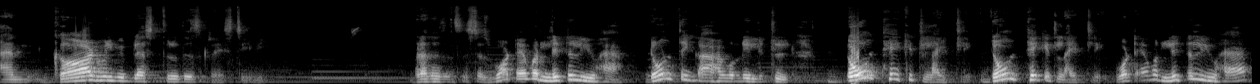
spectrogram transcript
And God will be blessed through this Grace TV. Brothers and sisters, whatever little you have, don't think I have only little. Don't take it lightly. Don't take it lightly. Whatever little you have,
